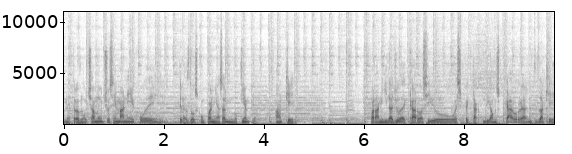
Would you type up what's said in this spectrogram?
me trasnocha mucho ese manejo de, de las dos compañías al mismo tiempo. Aunque para mí la ayuda de Caro ha sido espectacular. Digamos, Caro realmente es la que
